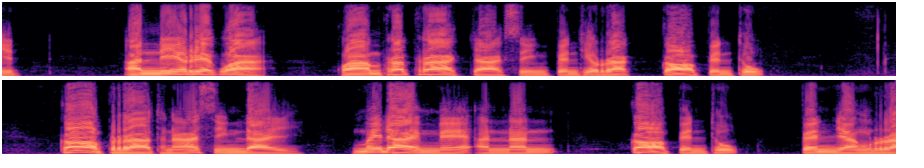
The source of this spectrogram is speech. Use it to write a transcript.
หิต อันนี้เรียกว่า ความพระพรากจากสิ่งเป็นที่รักก็เป็นทุกข์ ก็ปรารถนาสิ่งใดไม่ได้แม้อันนั้น ก็เป็นทุกข์เป็นอย่างไร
